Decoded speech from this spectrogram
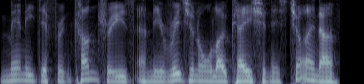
many different countries and the original location is China,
